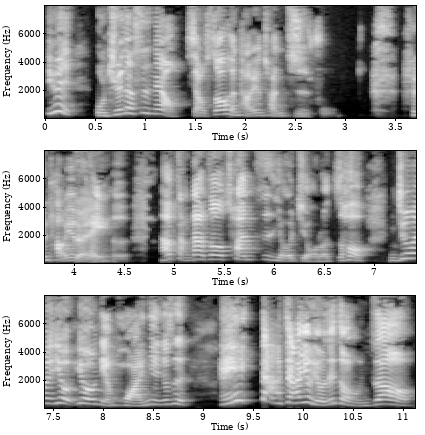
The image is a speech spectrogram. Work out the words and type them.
因为我觉得是那种小时候很讨厌穿制服。很讨厌配合，然后长大之后穿自由久了之后，你就会又又有点怀念，就是哎，大家又有那种你知道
